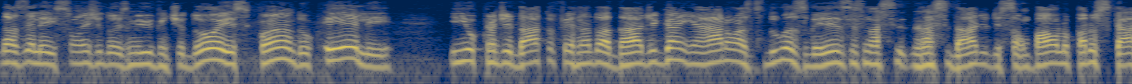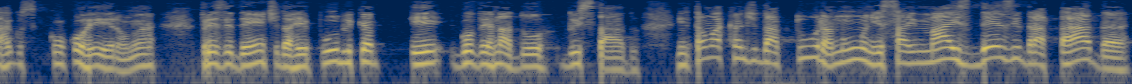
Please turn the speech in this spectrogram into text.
nas eleições de 2022, quando ele e o candidato Fernando Haddad ganharam as duas vezes na, na cidade de São Paulo para os cargos que concorreram, né? presidente da República e governador do estado. Então a candidatura Nunes sai mais desidratada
